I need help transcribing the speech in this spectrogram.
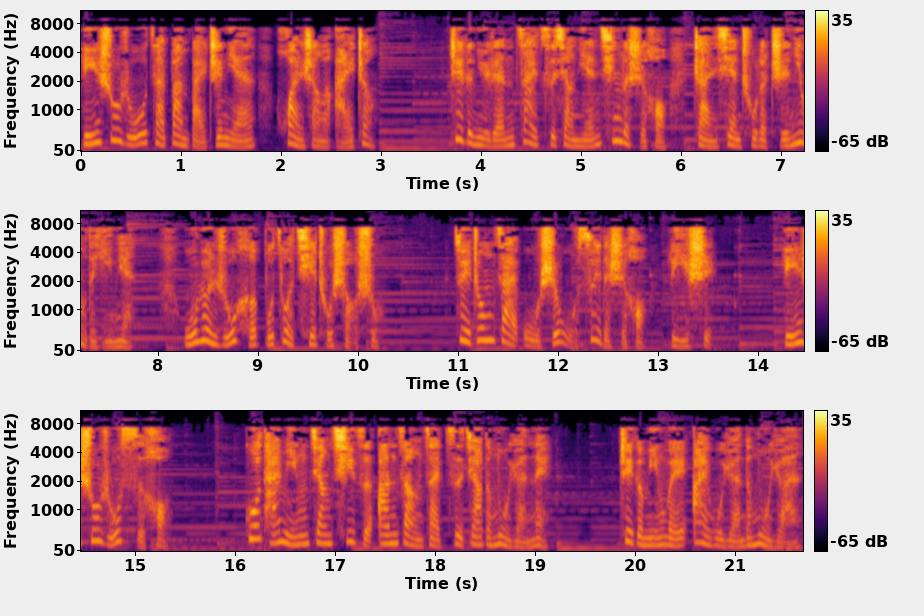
林淑如在半百之年患上了癌症，这个女人再次像年轻的时候展现出了执拗的一面。无论如何不做切除手术，最终在五十五岁的时候离世。林淑如死后，郭台铭将妻子安葬在自家的墓园内。这个名为爱物园的墓园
